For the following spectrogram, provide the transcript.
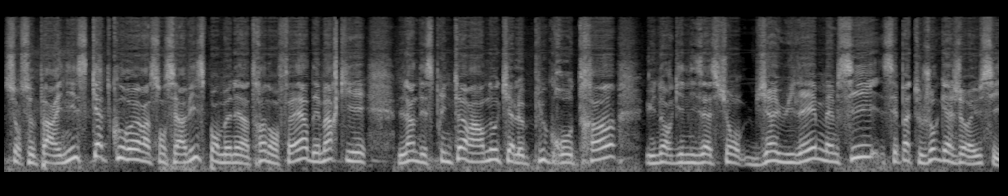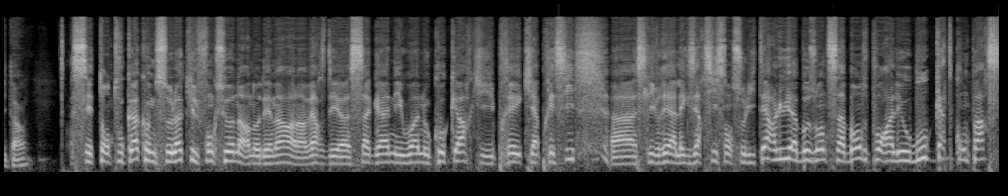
sur ce Paris-Nice. Quatre coureurs à son service pour mener un train d'enfer. Desmar qui est l'un des sprinteurs, Arnaud, qui a le plus gros train. Une organisation bien huilée, même si c'est pas toujours gage de réussite. hein. C'est en tout cas comme cela qu'il fonctionne, Arnaud Desmar, à l'inverse des euh, Sagan, Ewan ou Kokar qui, apprécient euh, se livrer à l'exercice en solitaire. Lui a besoin de sa bande pour aller au bout. Quatre comparses,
